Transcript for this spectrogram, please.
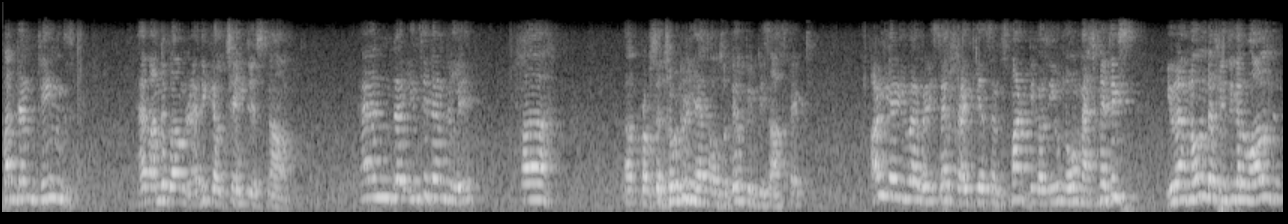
But then things have undergone radical changes now. And uh, incidentally, uh, uh, Professor Chaudhuri has also dealt with this aspect. Earlier you were very self-righteous and smart because you know mathematics, you have known the physical world,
